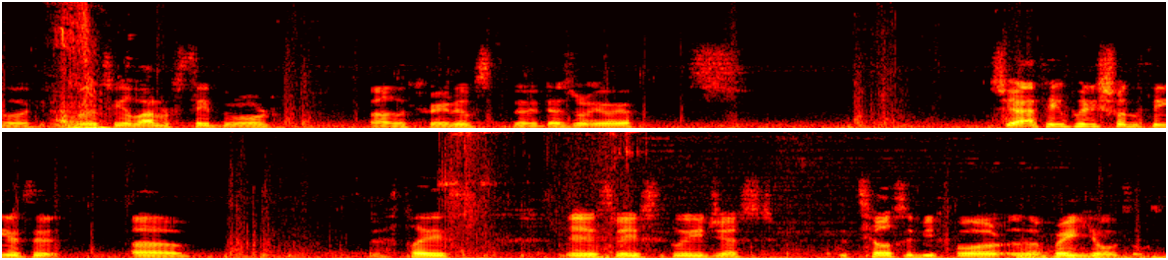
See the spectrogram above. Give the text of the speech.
Uh, we're seeing a lot of Save the World, uh, the creatives, the desert area. So yeah, I think I'm pretty sure the thing is that, uh, this place is basically just the Tilson before the regular Tilson.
